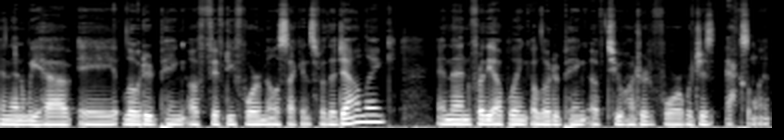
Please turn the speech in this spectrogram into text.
And then we have a loaded ping of 54 milliseconds for the downlink. And then for the uplink, a loaded ping of 204, which is excellent.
